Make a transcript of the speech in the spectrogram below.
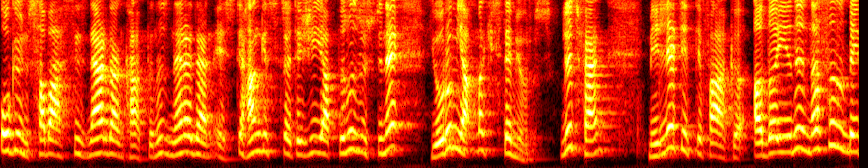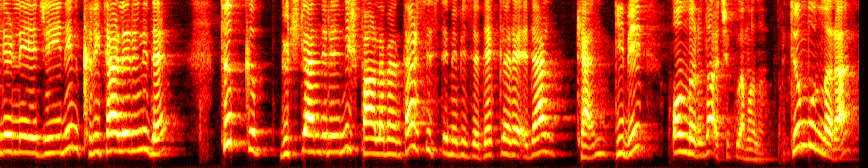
O gün sabah siz nereden kalktınız, nereden esti, hangi stratejiyi yaptığınız üstüne yorum yapmak istemiyoruz. Lütfen Millet İttifakı adayını nasıl belirleyeceğinin kriterlerini de tıpkı güçlendirilmiş parlamenter sistemi bize deklare ederken gibi onları da açıklamalı. Tüm bunlara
